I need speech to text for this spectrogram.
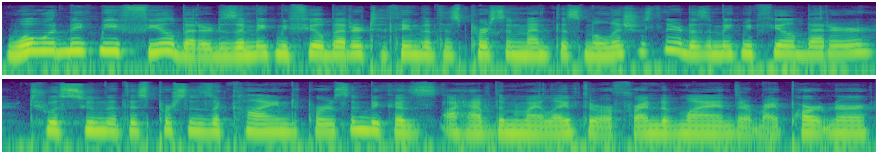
What would make me feel better? Does it make me feel better to think that this person meant this maliciously, or does it make me feel better to assume that this person is a kind person because I have them in my life? They're a friend of mine, they're my partner.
